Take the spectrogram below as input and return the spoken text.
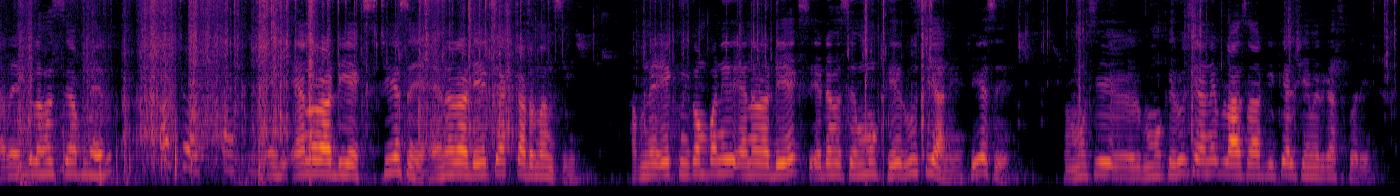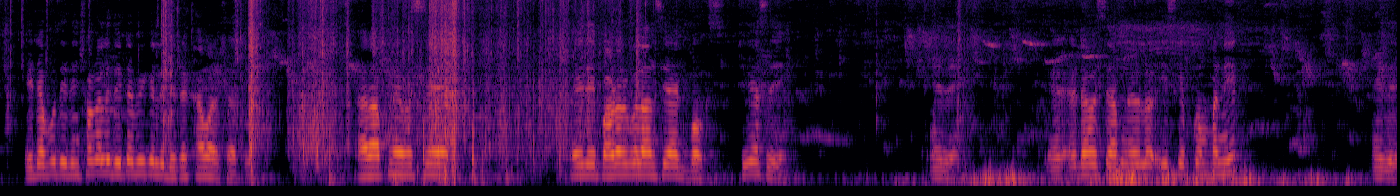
আর এগুলো হচ্ছে আপনার অ্যানোরা ডিএক্স ঠিক আছে? অ্যানোরা ডিএক্স এক কার্টন আনছি। আপনার একমি কোম্পানির অ্যানোরা ডিএক্স এটা হচ্ছে মুখে রুচি আনে, ঠিক আছে? মুখে মুখে রুচি আনে প্লাস আর কি ক্যালসিয়ামের কাজ করে। এটা প্রতিদিন সকালে দুইটা বিকেলে দুইটা খাবারের সাথে। আর আপনি হচ্ছে এই যে পাউডারগুলো আনছি এক বক্স ঠিক আছে? এই যে এটা হচ্ছে আপনার হলো স্কেপ কোম্পানির এই যে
